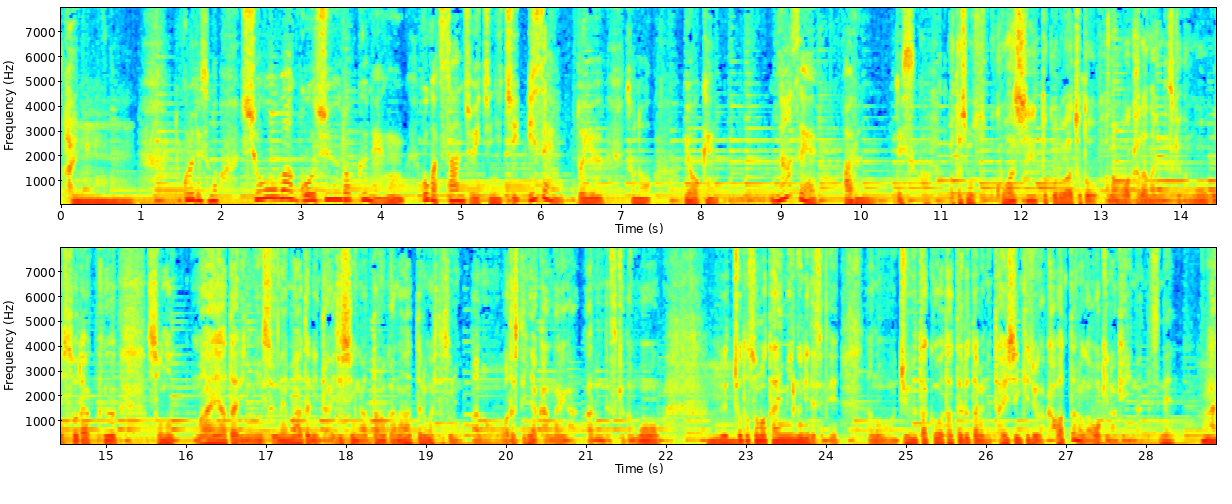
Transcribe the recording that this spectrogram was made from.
はい、ところでその昭和56年5月31日以前というその要件なぜあるんですか？私も詳しいところはちょっとあのわからないんですけどもおそらくその前あたりに数年前あたりに大地震があったのかなっていうのが一つのあの私的には考えがあるんですけどもでちょうどそのタイミングにですねあの住宅を建てるための耐震基準が変わったのが大きな原因なんですね。は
